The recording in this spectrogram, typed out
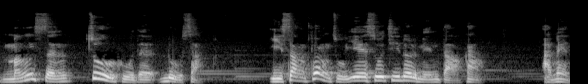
蒙神祝福的路上。以上奉主耶稣基督的名祷告，阿门。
